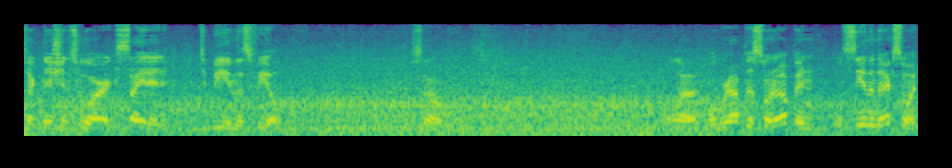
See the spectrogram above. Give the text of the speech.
technicians who are excited to be in this field. So we'll, uh, we'll wrap this one up and we'll see you in the next one.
